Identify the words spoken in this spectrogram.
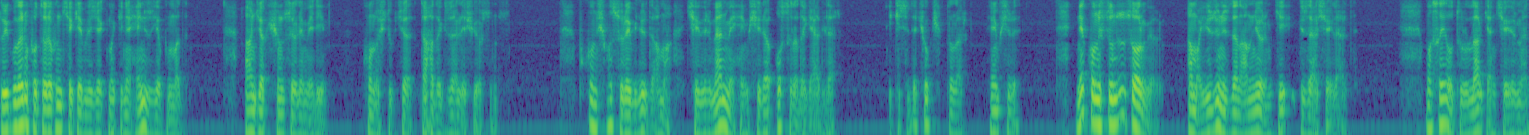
Duyguların fotoğrafını çekebilecek makine henüz yapılmadı. Ancak şunu söylemeliyim. Konuştukça daha da güzelleşiyorsunuz. Bu konuşma sürebilirdi ama çevirmen ve hemşire o sırada geldiler. İkisi de çok çıktılar. Hemşire. Ne konuştuğunuzu sormuyorum. Ama yüzünüzden anlıyorum ki güzel şeylerdi. Masaya otururlarken çevirmen.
